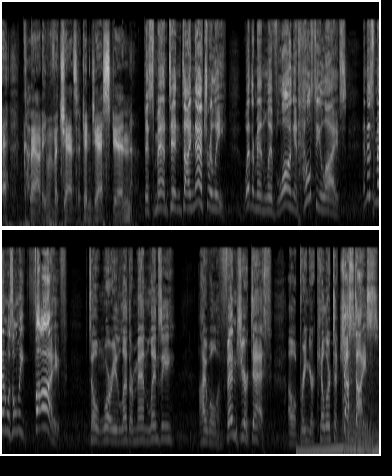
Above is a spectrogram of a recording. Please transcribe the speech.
weather? Cloudy with a chance of congestion. This man didn't die naturally. Weathermen live long and healthy lives, and this man was only five. Don't worry, Weatherman Lindsay. I will avenge your death. I will bring your killer to justice.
